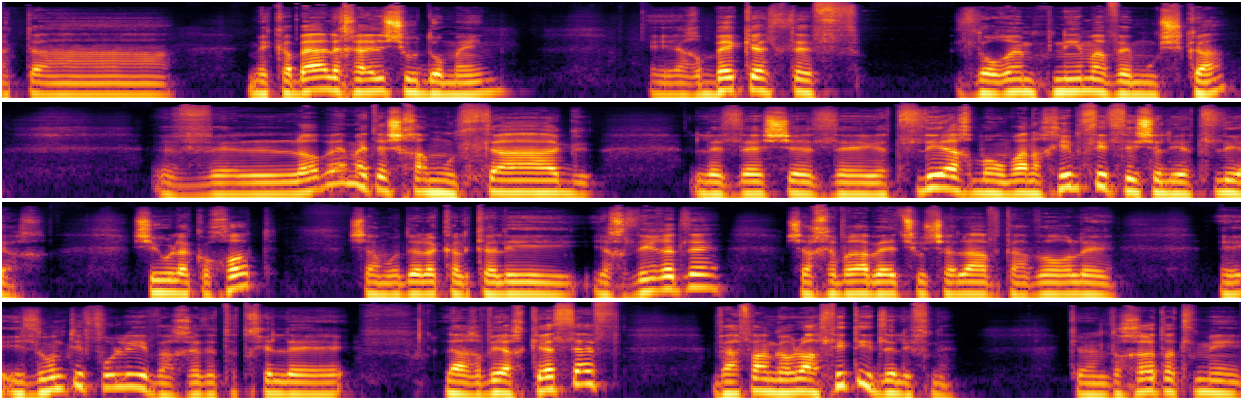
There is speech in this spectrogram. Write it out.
אתה מקבל עליך איזשהו דומיין, אה, הרבה כסף זורם פנימה ומושקע, ולא באמת יש לך מושג לזה שזה יצליח במובן הכי בסיסי של יצליח. שיהיו לקוחות, שהמודל הכלכלי יחזיר את זה, שהחברה באיזשהו שלב תעבור לאיזון תפעולי ואחרי זה תתחיל אה, להרוויח כסף, ואף פעם גם לא עשיתי את זה לפני. כי אני זוכר את עצמי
